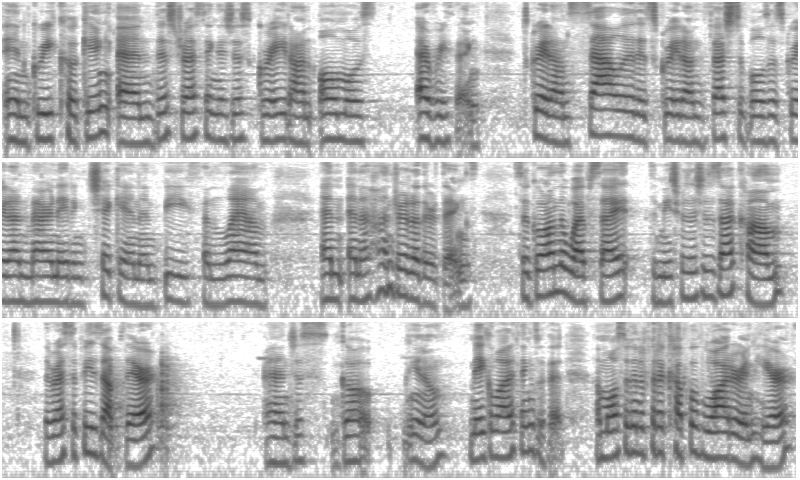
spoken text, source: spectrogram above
in Greek cooking. And this dressing is just great on almost everything. It's great on salad, it's great on vegetables, it's great on marinating chicken and beef and lamb and, and a hundred other things. So go on the website, dimitrasdishes.com. The recipe's up there. And just go, you know, make a lot of things with it. I'm also going to put a cup of water in here.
